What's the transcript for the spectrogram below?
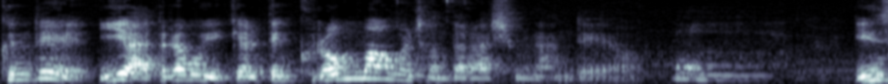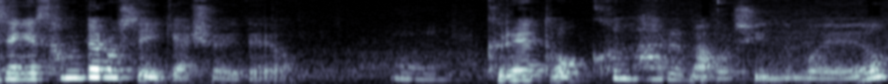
근데 이 아들하고 얘기할 땐 그런 마음을 전달하시면 안 돼요 네. 인생의 선배로서 얘기하셔야 돼요 네. 그래 더 큰 화를 막을 수 있는 거예요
